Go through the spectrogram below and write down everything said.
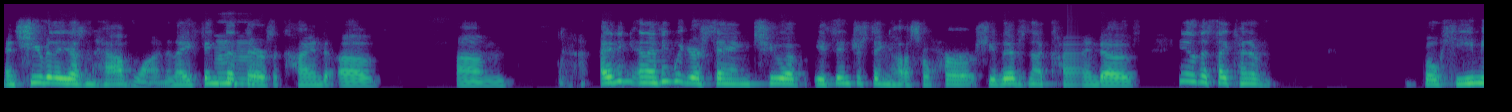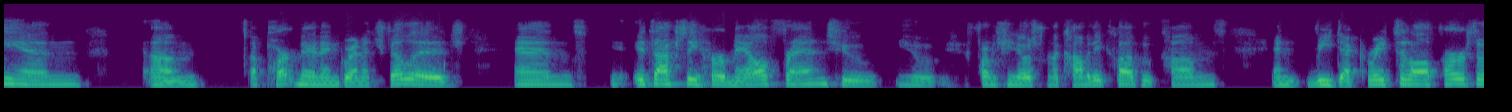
and she really doesn't have one. And I think mm-hmm. that there's a kind of um I think and I think what you're saying too it's interesting how so her she lives in a kind of you know this like kind of bohemian um apartment in Greenwich Village and it's actually her male friend who who from she knows from the comedy club who comes and redecorates it all for her. So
